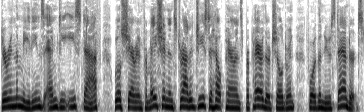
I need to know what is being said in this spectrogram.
During the meetings, MDE staff will share information and strategies to help parents prepare their children for the new standards.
